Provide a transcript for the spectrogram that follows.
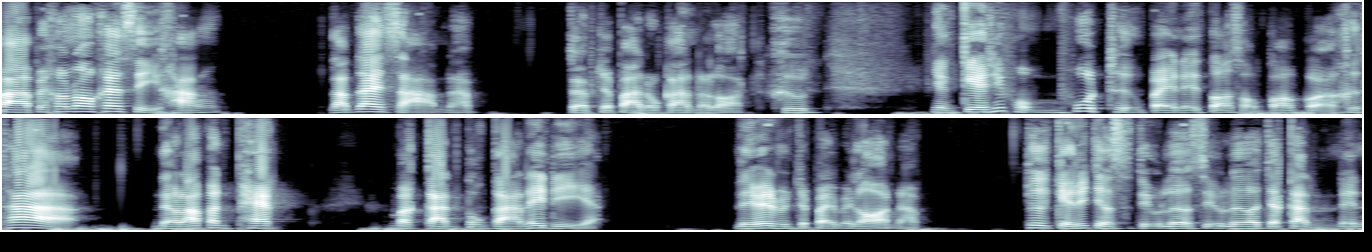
ปาไปข้างนอกแค่4ครั้ง รับได้3นะครับแต่จะปาตรงกลางตลอด คือ อย่างเกมที่ผมพูดถึงไปในตอน2ตอนก่อน คือถ้าแนวรับมันแพ็กมากันตรงกลางได้ดีอะ Ravens มันจะไปไม่รอดนะครับ คือเกมที่เจอ Steelers Steelers ก็จะกันเน้น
